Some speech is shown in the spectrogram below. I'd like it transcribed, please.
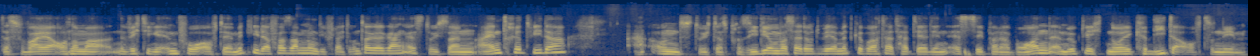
das war ja auch nochmal eine wichtige Info auf der Mitgliederversammlung, die vielleicht untergegangen ist durch seinen Eintritt wieder. Und durch das Präsidium, was er dort wieder mitgebracht hat, hat er den SC Paderborn ermöglicht, neue Kredite aufzunehmen.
